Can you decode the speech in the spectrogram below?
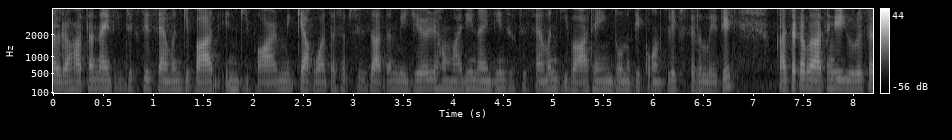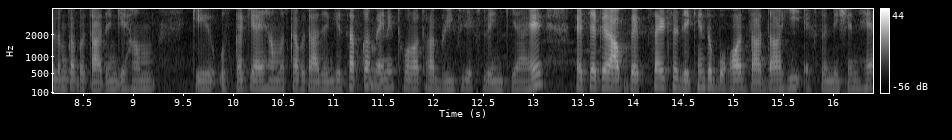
चल रहा था 1967 के बाद इनकी वार में क्या हुआ था? सबसे ज़्यादा मेजर हमारी 1967 की वार है, इन दोनों के कॉन्फ्लिक्ट से रिलेटेड गाज़ा का बता देंगे यूरोसलम का बता देंगे हम कि उसका क्या है, हम उसका बता देंगे। सबका मैंने थोड़ा थोड़ा ब्रीफली एक्सप्लेन किया है। वैसे अगर आप वेबसाइट से देखें तो बहुत ज़्यादा ही एक्सप्लेनेशन है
